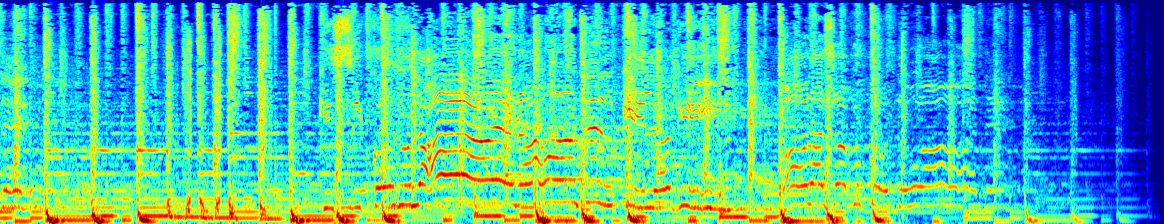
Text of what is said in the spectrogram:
tarde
